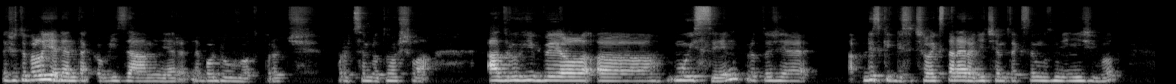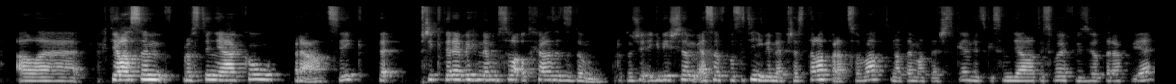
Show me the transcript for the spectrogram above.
Takže to byl jeden takový záměr nebo důvod, proč, proč jsem do toho šla. A druhý byl uh, můj syn, protože vždycky, když se člověk stane rodičem, tak se mu změní život. Ale chtěla jsem prostě nějakou práci, při které bych nemusela odcházet z domu. Protože i když jsem, já jsem v podstatě nikdy nepřestala pracovat na té mateřské, vždycky jsem dělala ty svoje fyzioterapie,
